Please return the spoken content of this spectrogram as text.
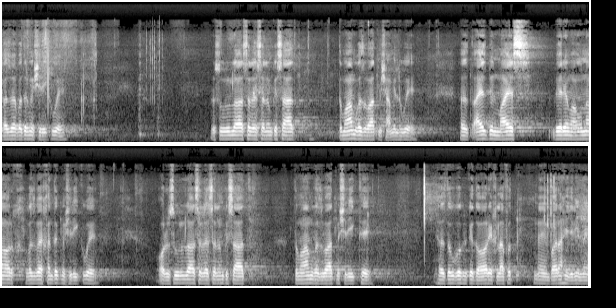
غزوہ بدر میں شریک ہوئے۔ رسول اللہ صلی اللہ علیہ وسلم کے ساتھ تمام غزوات میں شامل ہوئے۔ حضرت عائض بن مائس بیر معاونہ اور غزوہ خندق میں شریک ہوئے۔ اور رسول اللہ صلی اللہ علیہ وسلم کے ساتھ تمام غزوات میں شریک تھے۔ حضرت بکر کے دور خلافت میں بارہ ہجری میں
